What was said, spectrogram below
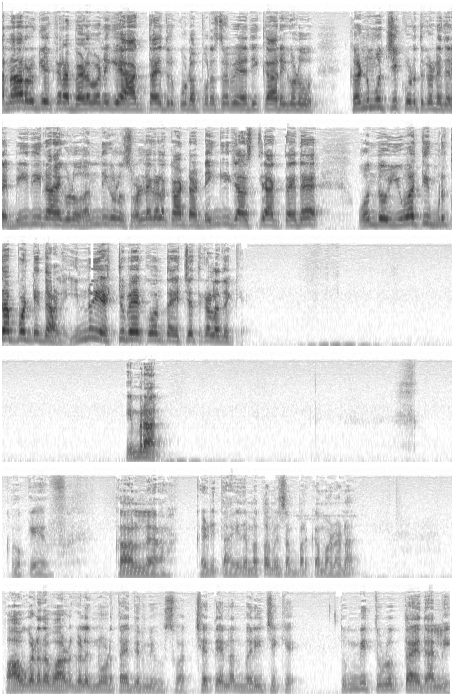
ಅನಾರೋಗ್ಯಕರ ಬೆಳವಣಿಗೆ ಆಗ್ತಾ ಇದ್ರು ಕೂಡ ಪುರಸಭೆ ಅಧಿಕಾರಿಗಳು ಕಣ್ಮುಚ್ಚಿ ಕುಳಿತುಕೊಂಡಿದ್ದಾರೆ. ಬೀದಿ ನಾಯಿಗಳು, ಹಂದಿಗಳು, ಸೊಳ್ಳೆಗಳ ಕಾಟ ಡೆಂಗಿ ಜಾಸ್ತಿ ಆಗ್ತಾ ಇದೆ. ಒಂದು ಯುವತಿ ಮೃತಪಟ್ಟಿದ್ದಾಳೆ. ಇನ್ನೂ ಎಷ್ಟು ಬೇಕು ಅಂತ ಎಚ್ಚೆತ್ಕೊಳ್ಳೋದಕ್ಕೆ? ಇಮ್ರಾನ್. ಓಕೆ ಕಾಲ್ ಕಡಿತ ಆಗಿದೆ. ಮತ್ತೊಮ್ಮೆ ಸಂಪರ್ಕ ಮಾಡೋಣ. ಪಾವಗಡದ ವಾರ್ಡ್ಗಳಿಗೆ ನೋಡ್ತಾ ಇದ್ದೀರಿ ನೀವು. ಸ್ವಚ್ಛತೆ ಅನ್ನೋದು ಮರೀಚಿಕೆ. ತುಂಬಿ ತುಳುಕ್ತಾ ಇದೆ ಅಲ್ಲಿ.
